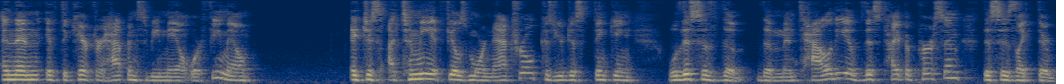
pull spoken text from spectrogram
And then if the character happens to be male or female, it just uh, to me it feels more natural because you're just thinking, well, this is the the mentality of this type of person. This is like their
